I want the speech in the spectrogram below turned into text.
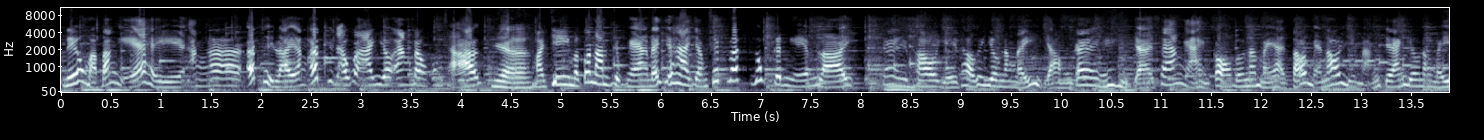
Nếu mà bán rẻ thì ăn ờ, ít thì lời ăn ít chứ đâu có ai vô ăn đâu con sợ. Dạ. Mà chi mà có 50 ngàn để cho hai chồng xích mít rút kinh nghiệm lại. Cái thôi vậy thôi cái vô năn nỉ chồng cái trời sáng ngày con tôi nói mẹ tối mẹ nói gì mặn trang vô năn nỉ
